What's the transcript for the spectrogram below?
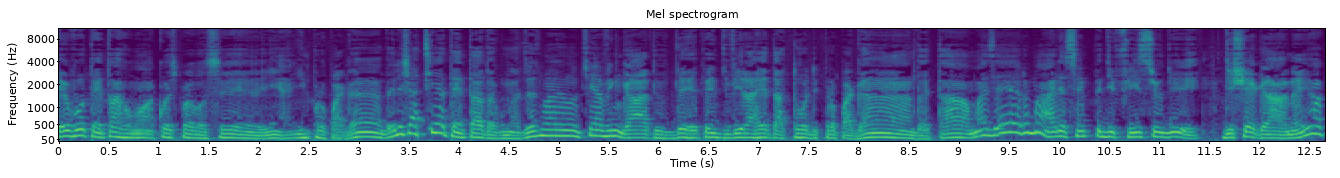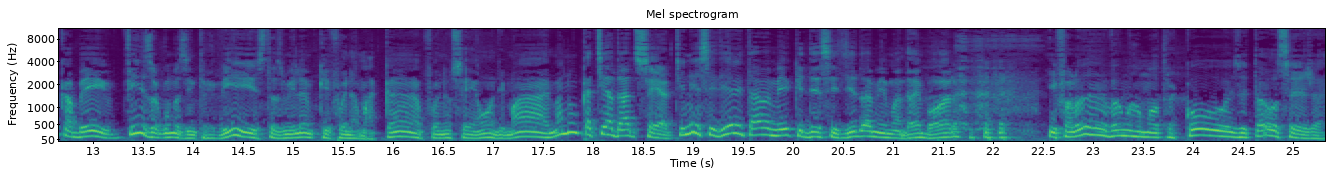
Eu vou tentar arrumar uma coisa para você em, em propaganda. Ele já tinha tentado algumas vezes, mas não tinha vingado, de repente, virar redator de propaganda e tal. Mas era uma área sempre difícil de, de chegar, né? Eu acabei, fiz algumas entrevistas, me lembro que foi na Macan, foi não sei onde mais, mas nunca tinha dado certo. E nesse dia ele estava meio que decidido a me mandar embora. E falou, "Ah, vamos arrumar outra coisa e tal, ou seja,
